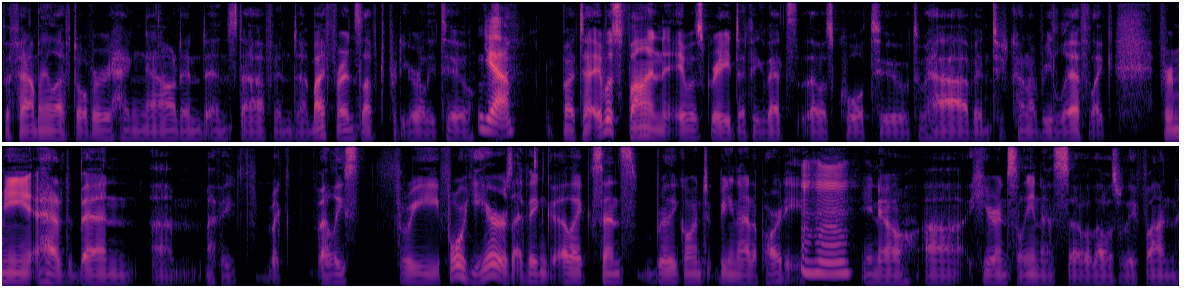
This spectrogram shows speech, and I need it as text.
the family left over hanging out and and stuff. And uh, my friends left pretty early too Yeah. but uh, it was fun. It was great. I think that's that was cool to to have and to kind of relive. Like for me, it had been um, I think like at least three four years. I think uh, like since really going to being at a party, you know, uh, here in Salinas. So that was really fun.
